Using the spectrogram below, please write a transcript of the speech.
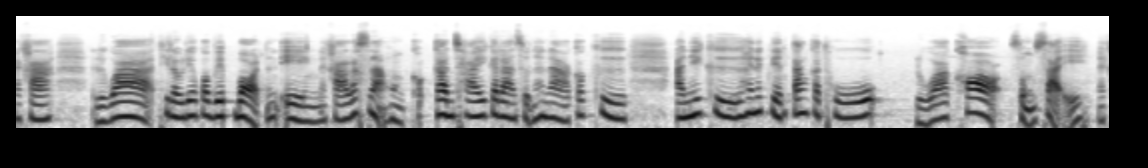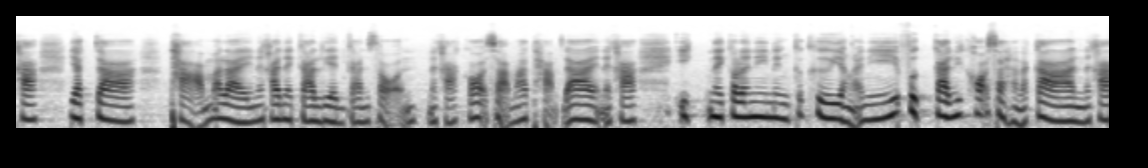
นะคะ หรือว่าที่เราเรียกว่าเว็บบอร์ดนั่นเองนะคะ ลักษณะของการใช้กระดานสนทนาก็คือ อันนี้คือให้นักเรียนตั้งกระทู้ หรือว่าข้อสงสัยนะคะ อยากจะถามอะไรนะคะในการเรียนการสอนนะคะ ก็สามารถถามได้นะคะ อีกในกรณีหนึ่งก็คืออย่างอันนี้ฝึกการวิเคราะห์สถานการณ์นะคะ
